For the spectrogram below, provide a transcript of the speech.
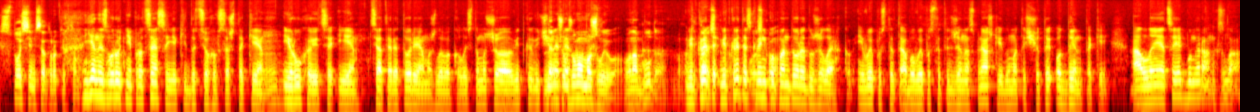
170 років тому. Є незворотні процеси, які до цього все ж таки Мгм. і рухаються, і ця територія, можливо, колись. Тому що від, відчинити... чому, чому можливо? Вона буде. Відкрити, відкрити скриньку. Пандори дуже легко і випустити або випустити джина з пляшки і думати, що ти один такий. Але це як бумеранг зла.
